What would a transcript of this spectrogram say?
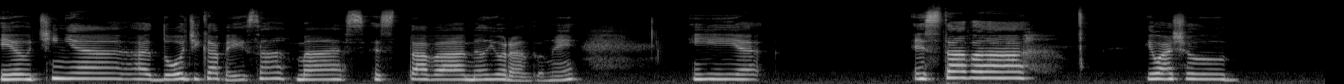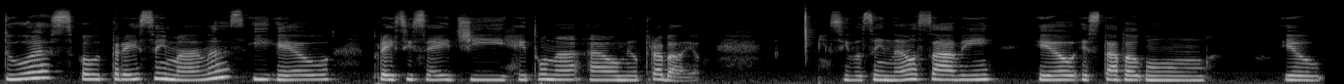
eu tinha dor de cabeça, mas estava melhorando, né? E uh, estava, eu acho, duas ou três semanas e eu precisei de retornar ao meu trabalho. Se você não sabe, eu estava um. Eu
